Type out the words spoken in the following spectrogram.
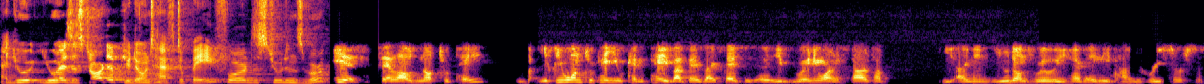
And you, you as a startup, you don't have to pay for the students' work. Yes, it's allowed not to pay. If you want to pay, you can pay. But as I said, uh, if, when you are a startup, I mean, you don't really have any kind of resources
